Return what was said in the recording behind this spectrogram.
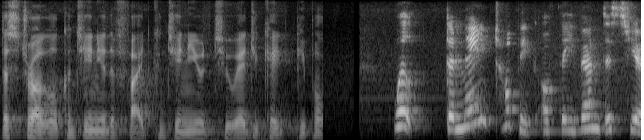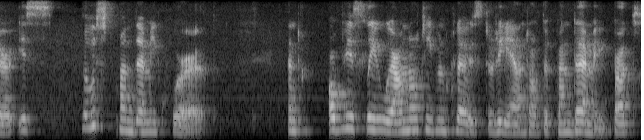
the struggle, continue the fight, continue to educate people. Well, the main topic of the event this year is post pandemic world. And obviously, we are not even close to the end of the pandemic, but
